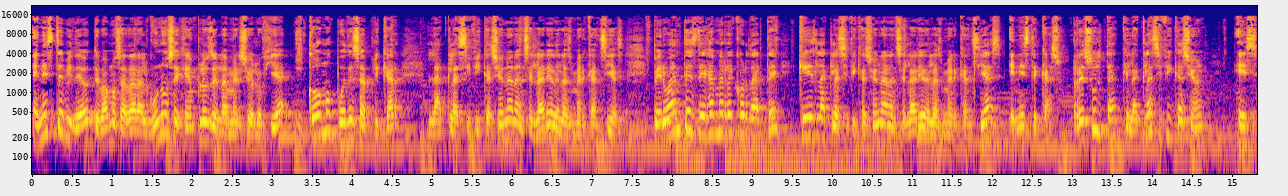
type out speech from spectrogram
En este video te vamos a dar algunos ejemplos de la merciología y cómo puedes aplicar la clasificación arancelaria de las mercancías. Pero antes déjame recordarte qué es la clasificación arancelaria de las mercancías en este caso. Resulta que la clasificación es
